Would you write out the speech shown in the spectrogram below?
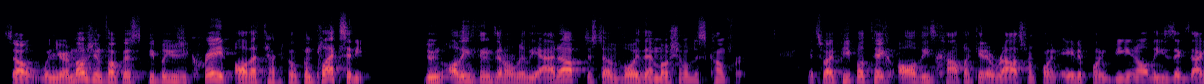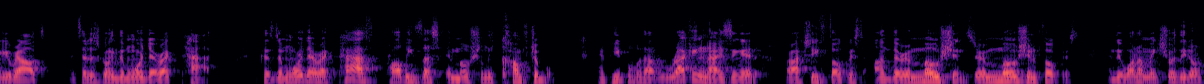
So when you're emotion focused, people usually create all that technical complexity doing all these things that don't really add up just to avoid the emotional discomfort. It's why people take all these complicated routes from point A to point B and all these zigzaggy routes instead of just going the more direct path. Because the more direct path probably is less emotionally comfortable. And people without recognizing it are actually focused on their emotions. They're emotion focused. And they want to make sure they don't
